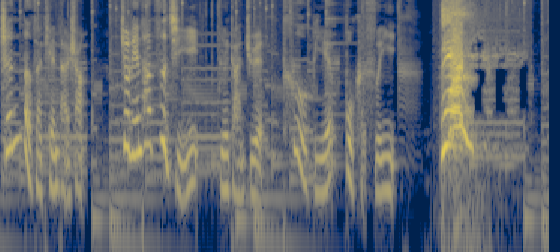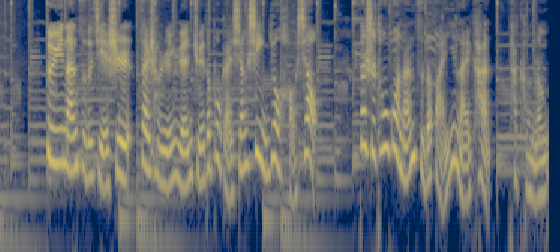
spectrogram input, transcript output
真的在天台上，就连他自己也感觉特别不可思议。对于男子的解释，在场人员觉得不敢相信又好笑。但是通过男子的反应来看，他可能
